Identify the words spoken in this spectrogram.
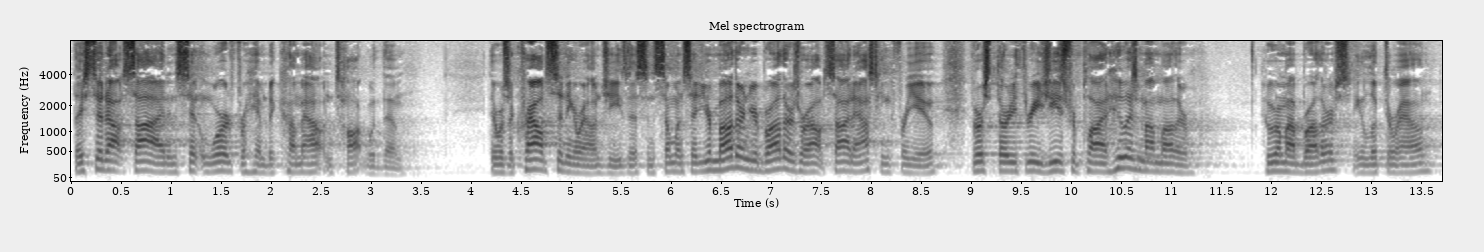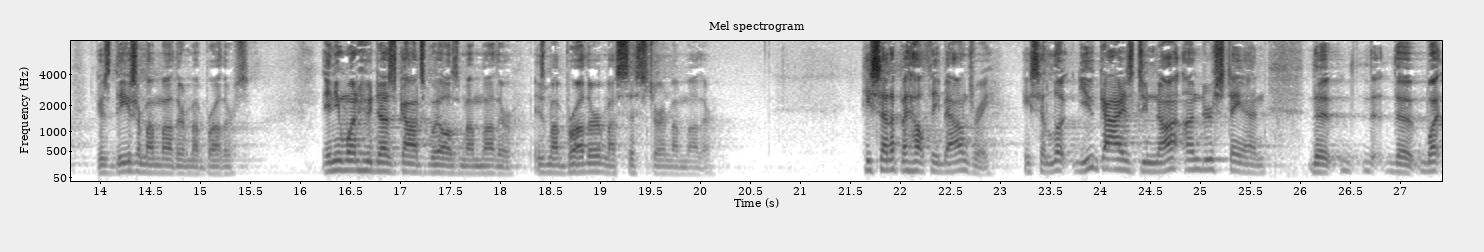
They stood outside and sent word for him to come out and talk with them. There was a crowd sitting around Jesus, and someone said, Your mother and your brothers are outside asking for you. Verse 33 Jesus replied, Who is my mother? Who are my brothers? He looked around because these are my mother and my brothers. Anyone who does God's will is my mother, is my brother, my sister, and my mother. He set up a healthy boundary. He said, Look, you guys do not understand the, the, the, what,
